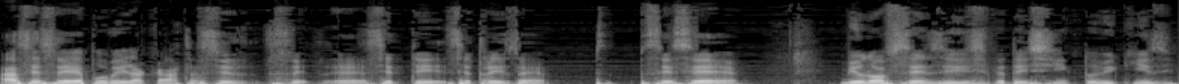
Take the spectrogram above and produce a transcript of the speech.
A CCE, por meio da carta CT, C3E, CCE 1955-2015,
